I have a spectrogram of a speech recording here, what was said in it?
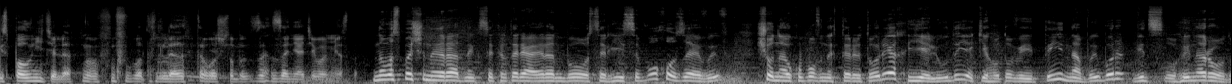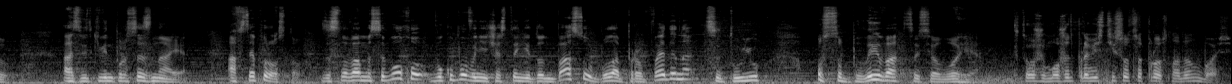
исполнителя ну, вот, для того, чтобы за- занять его место. Новоспечений радник секретаря РНБО Сергій Сивохо заявив, що на окупованих територіях є люди, які готові йти на вибори від слуги народу. А звідки він про це знає? А все просто. За словами Сивохо, в окупованій частині Донбасу була проведена, цитую, особлива соціологія. Кто же может провести соцопрос на Донбассе?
